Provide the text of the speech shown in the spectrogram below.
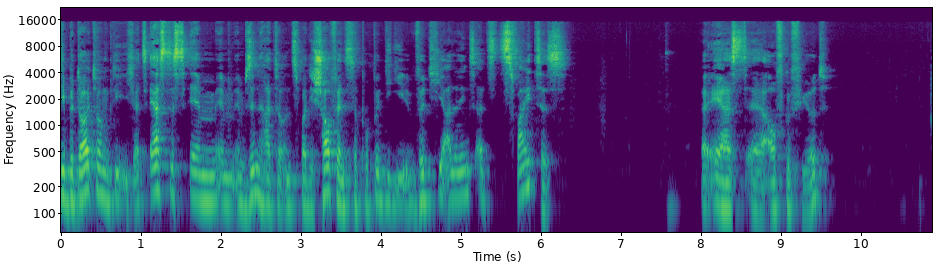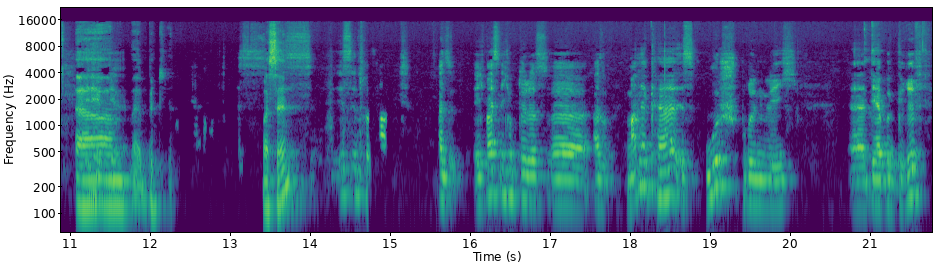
die Bedeutung, die ich als erstes im, im, im Sinn hatte, und zwar die Schaufensterpuppe, die wird hier allerdings als zweites äh, erst äh, aufgeführt. Ähm, äh, was denn? Ist interessant. Also, ich weiß nicht, ob du das, äh, also, Mannequin ist ursprünglich äh, der Begriff,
